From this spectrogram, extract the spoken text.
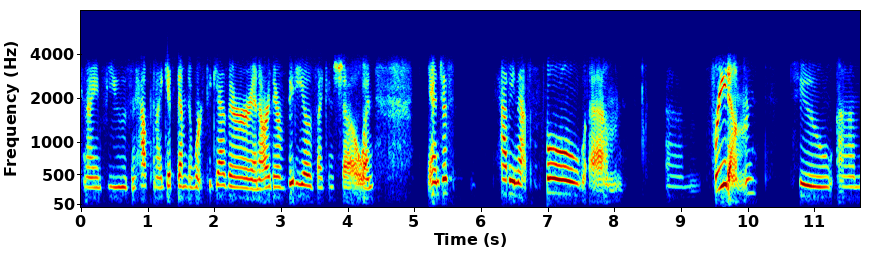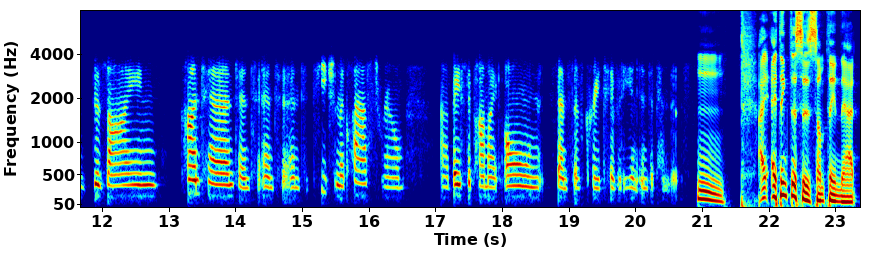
can I infuse and how can I get them to work together and are there videos I can show and and just having that full um, um, freedom to um, design content and to, and to and to teach in the classroom uh, based upon my own sense of creativity and independence. Hmm. I, I think this is something that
